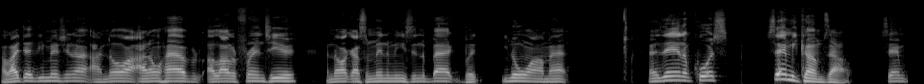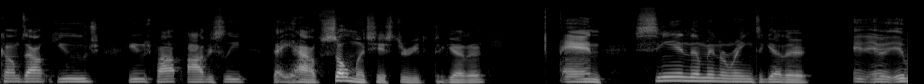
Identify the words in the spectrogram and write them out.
I like that he mentioned that. I know I don't have a lot of friends here. I know I got some enemies in the back, but you know where I'm at. And then of course, Sami comes out. Sam comes out, huge, huge pop. Obviously, they have so much history together, and seeing them in the ring together it, it,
